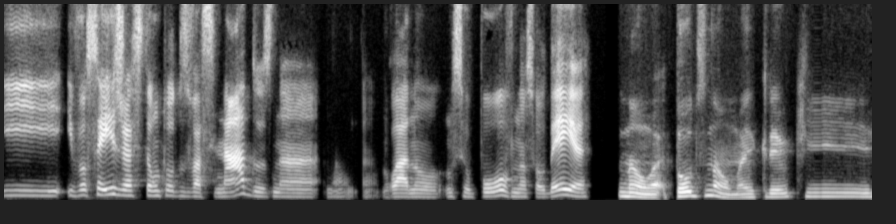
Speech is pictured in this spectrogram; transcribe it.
E, e vocês já estão todos vacinados na, na lá no, no, seu povo, na sua aldeia? Não, é, todos não, mas creio que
